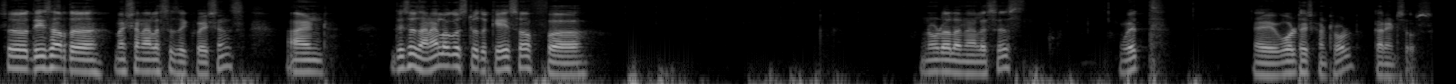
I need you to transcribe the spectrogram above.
So these are the mesh analysis equations and this is analogous to the case of uh, nodal analysis with a voltage controlled current source.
